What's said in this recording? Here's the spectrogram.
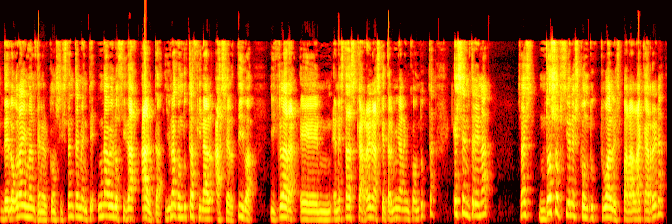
de lograr y mantener consistentemente una velocidad alta y una conducta final asertiva y clara en, estas carreras que terminan en conducta es entrenar ¿sabes? dos opciones conductuales para la carrera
